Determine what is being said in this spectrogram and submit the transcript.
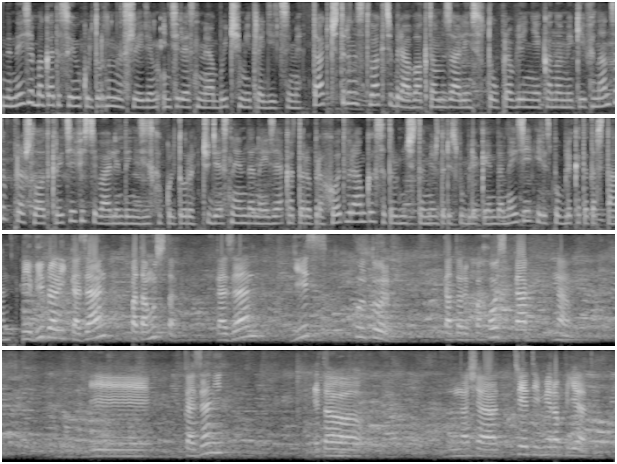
Индонезия богата своим культурным наследием, интересными обычаями и традициями. Так, 14 октября в актовом зале Института управления экономики и финансов прошло открытие фестиваля индонезийской культуры «Чудесная Индонезия», который проходит в рамках сотрудничества между Республикой Индонезия и Республикой Татарстан. Мы выбрали Казань, потому что Казань есть культура, которая похожа как нам. И в Казани это наше третье мероприятие.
